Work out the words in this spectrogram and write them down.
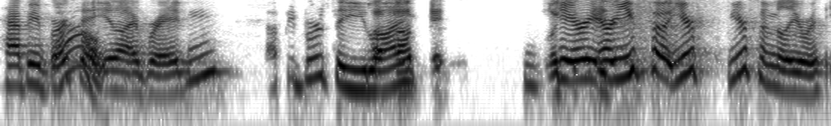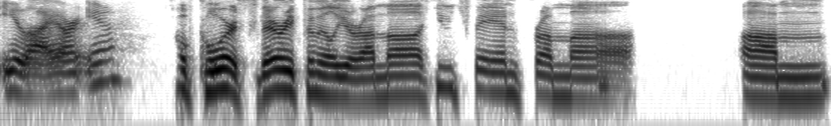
Happy birthday, Wow. Eli Braden. Happy birthday, Eli. Uh, um, it- What's- Jerry, are you fa- you're you're familiar with Eli, aren't you? Of course, very familiar. I'm a huge fan from, uh, um,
